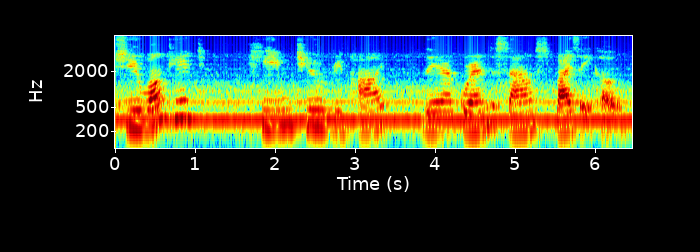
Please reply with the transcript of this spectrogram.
She wanted him to repair their grandson's bicycle.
